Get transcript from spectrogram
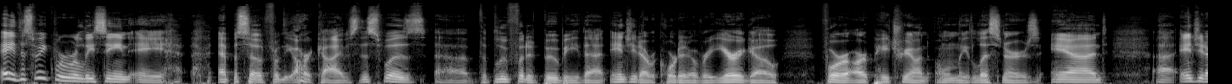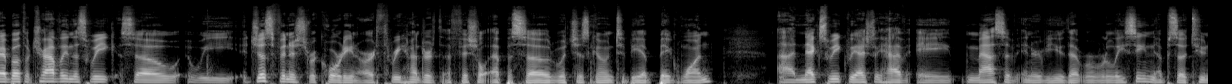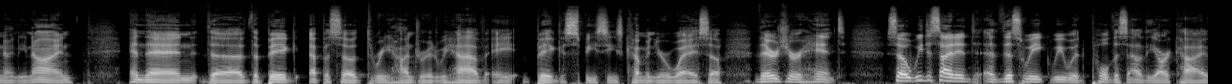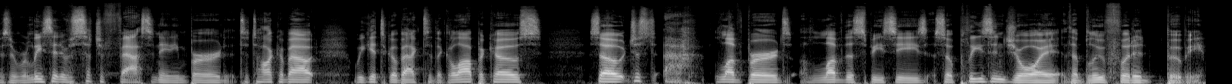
Hey, this week we're releasing a episode from the archives. This was uh, the blue-footed booby that Angie and I recorded over a year ago for our Patreon only listeners. And uh, Angie and I both are traveling this week, so we just finished recording our 300th official episode, which is going to be a big one. Uh, next week, we actually have a massive interview that we're releasing, episode 299. And then the the big episode 300, we have a big species coming your way. So there's your hint. So we decided uh, this week we would pull this out of the archives and release it. It was such a fascinating bird to talk about. We get to go back to the Galapagos. So just uh, love birds, love the species. So please enjoy the blue footed booby.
